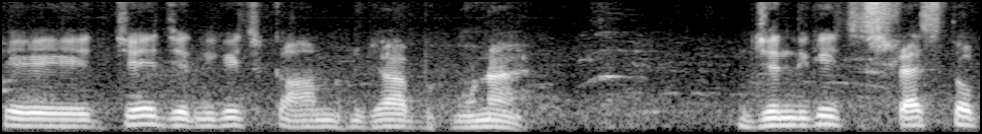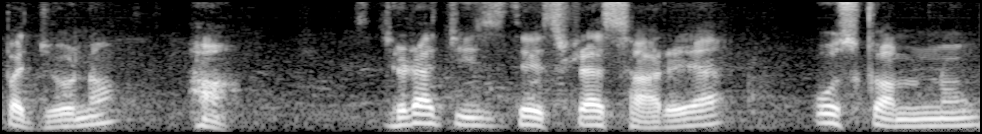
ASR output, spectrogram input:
ਕਿ ਜੇ ਜ਼ਿੰਦਗੀ 'ਚ ਕਾਮਯਾਬ ਹੋਣਾ ਹੈ, ਜ਼ਿੰਦਗੀ 'ਚ ਸਟ੍ਰੈਸ ਤੋਂ ਭੱਜੋ ਨਾ, ਹਾਂ, ਜਿਹੜਾ ਚੀਜ਼ ਤੇ ਸਟ੍ਰੈਸ ਆ ਰਿਹਾ, ਉਸ ਕੰਮ ਨੂੰ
